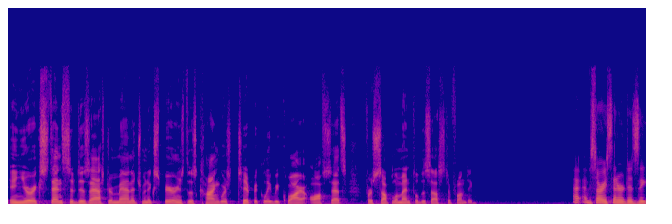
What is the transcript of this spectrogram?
In your extensive disaster management experience, does Congress typically require offsets for supplemental disaster funding? I- I'm sorry, Senator, does the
